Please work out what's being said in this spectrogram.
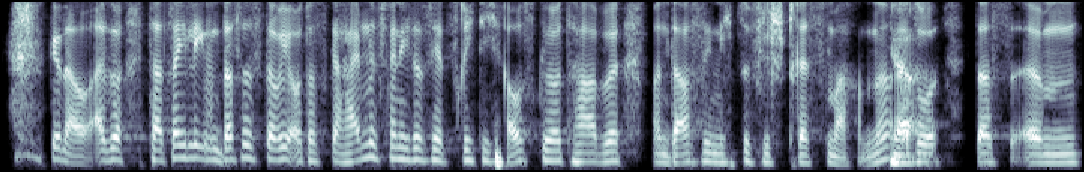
genau, also tatsächlich, und das ist, glaube ich, auch das Geheimnis, wenn ich das jetzt richtig rausgehört habe, man darf sich nicht zu viel Stress machen. Ne? Ja. Also das, ähm,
